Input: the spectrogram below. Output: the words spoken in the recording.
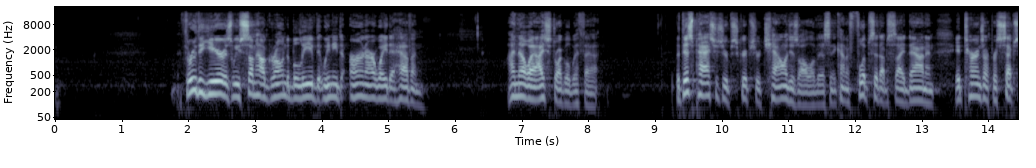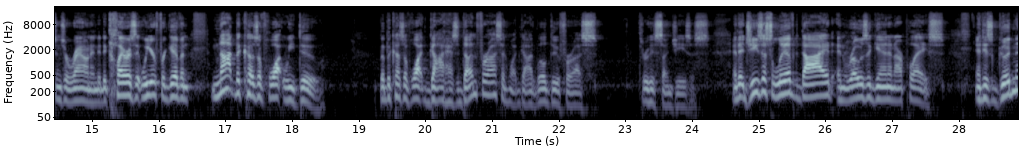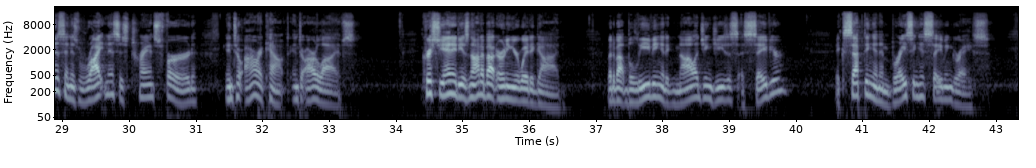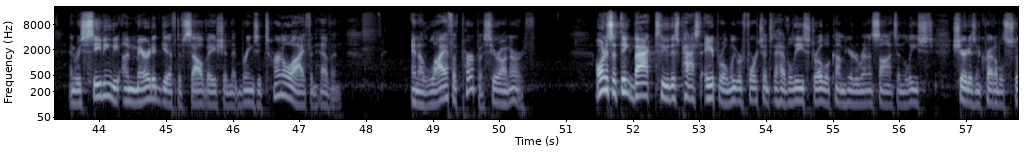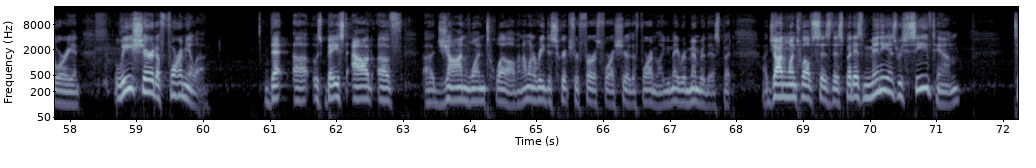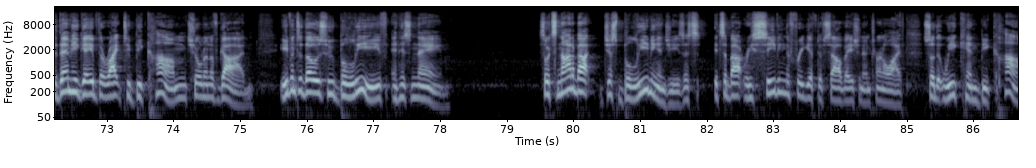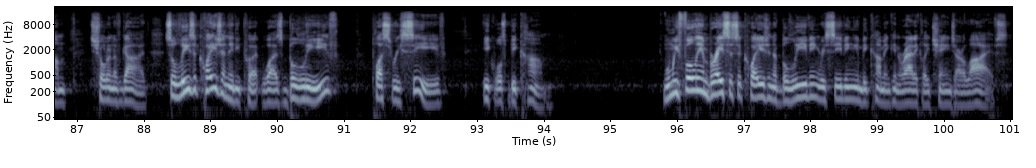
Through the years, we've somehow grown to believe that we need to earn our way to heaven. I know I struggle with that. But this passage of Scripture challenges all of this and it kind of flips it upside down and it turns our perceptions around and it declares that we are forgiven not because of what we do, but because of what God has done for us and what God will do for us through His Son Jesus. And that Jesus lived, died, and rose again in our place. And His goodness and His rightness is transferred into our account, into our lives. Christianity is not about earning your way to God, but about believing and acknowledging Jesus as Savior, accepting and embracing His saving grace, and receiving the unmerited gift of salvation that brings eternal life in heaven and a life of purpose here on earth. I want us to think back to this past April. We were fortunate to have Lee Strobel come here to Renaissance, and Lee shared his incredible story. And Lee shared a formula that uh, was based out of uh, John 1:12. And I want to read the scripture first before I share the formula. You may remember this, but uh, John 1:12 says this, "But as many as received him, to them he gave the right to become children of God, even to those who believe in his name." So it's not about just believing in Jesus, it's about receiving the free gift of salvation and eternal life so that we can become children of God. So Lee's equation that he put was believe plus receive equals become. When we fully embrace this equation of believing, receiving, and becoming can radically change our lives.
